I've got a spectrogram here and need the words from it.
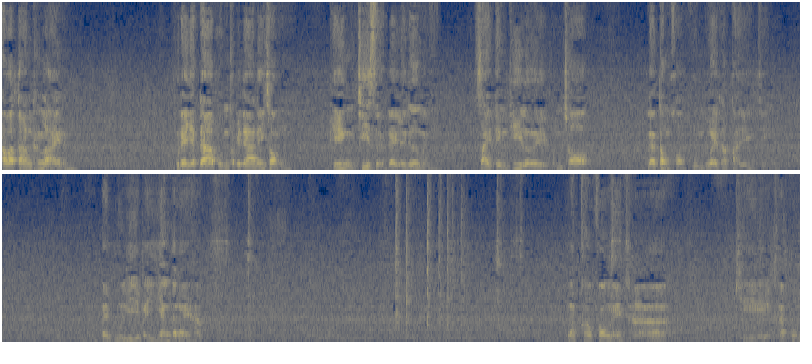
อวตารทั้งหลายนั่นผู้ใดอยากด่าผมก็ไปด่าในช่อง เพ่งชี้เสือใดเลยเด้อมันใส่เต็มที่เลยผมชอบ และต้องขอบคุณด้วยถ้าไปจริงๆ ไปบุรีไปยังก็ได้ครับรับเข้ากล้องหน่อยค่ะโอเคครับผม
